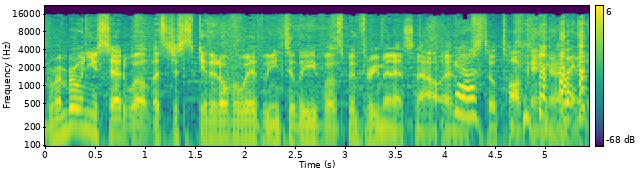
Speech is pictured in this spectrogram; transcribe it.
remember when you said, well, let's just get it over with. We need to leave. Well, it's been three minutes now, and Yeah. we're still talking. and- But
